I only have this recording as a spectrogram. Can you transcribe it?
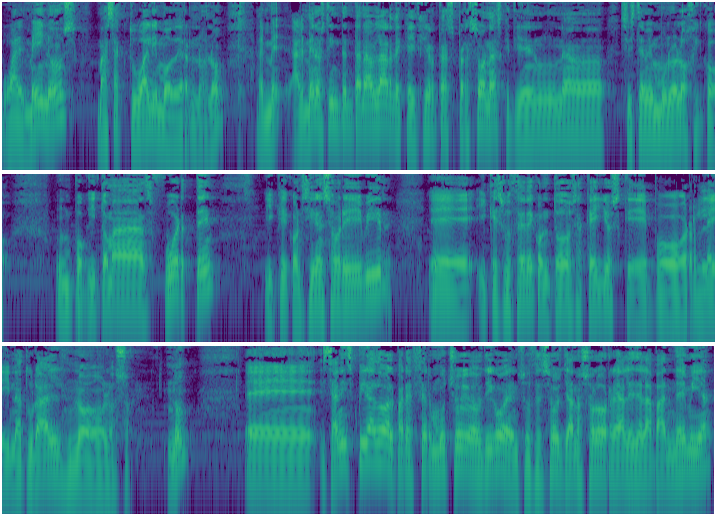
o al menos más actual y moderno, ¿no? Al, menos te intentan hablar de que hay ciertas personas que tienen un sistema inmunológico un poquito más fuerte, y que consiguen sobrevivir eh, y qué sucede con todos aquellos que por ley natural no lo son, ¿no? Eh, se han inspirado, al parecer, mucho, os digo, en sucesos ya no solo reales de la pandemia,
